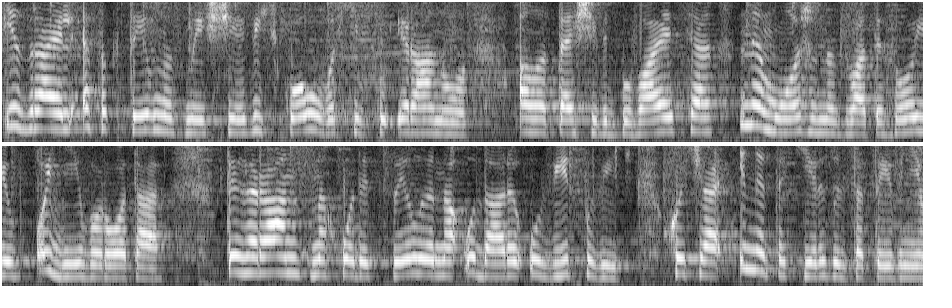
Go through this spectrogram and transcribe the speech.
Ізраїль ефективно знищує військову верхівку Ірану. Але те, що відбувається, не може назвати грою в одні ворота. Тегеран знаходить сили на удари у відповідь, хоча і не такі результативні.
